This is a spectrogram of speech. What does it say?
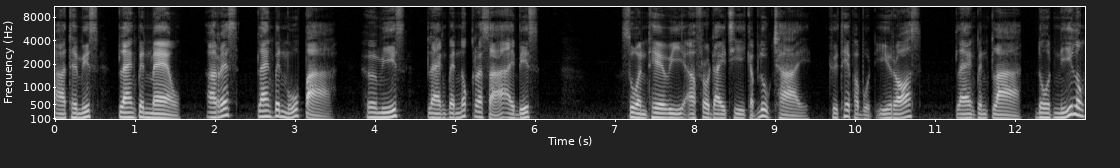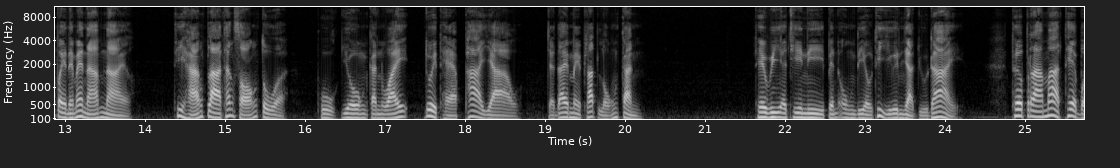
อาร์เทมิส แปลงเป็นแมว อาเรส แปลงเป็นหมูป่า เฮอร์มิสแปลงเป็นนกกระสาไอบิส ส่วนเทวีอะโฟรไดทีกับลูกชาย คือเทพบุตรอีรอส แปลงเป็นปลา โดดหนีลงไปในแม่น้ำไนล์ที่หางปลาทั้งสองตัว ผูกโยงกันไว้ด้วยแถบผ้ายาว จะได้ไม่พลัดหลงกัน เทวีอาทีนีเป็นองค์เดียวที่ยืนหยัดอยู่ได้ เธอปรามาสเทพบ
